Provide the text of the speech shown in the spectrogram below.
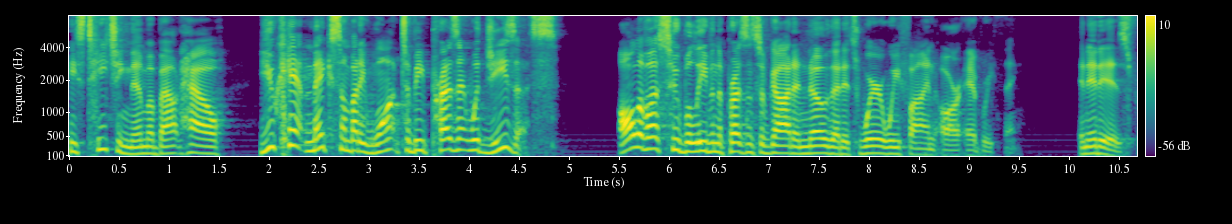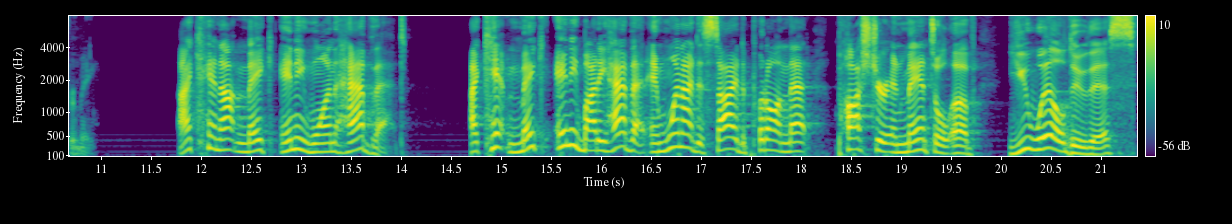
He's teaching them about how you can't make somebody want to be present with Jesus. All of us who believe in the presence of God and know that it's where we find our everything and it is for me. I cannot make anyone have that. I can't make anybody have that. And when I decide to put on that posture and mantle of, you will do this,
